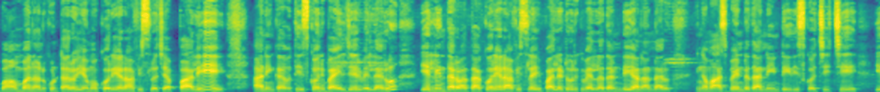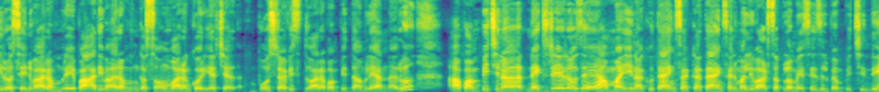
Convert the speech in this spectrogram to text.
బాంబు అని అనుకుంటారో ఏమో కొరియర్ ఆఫీస్లో చెప్పాలి అని ఇంకా తీసుకొని బయలుదేరి వెళ్ళారు. వెళ్ళిన తర్వాత కొరియర్ ఆఫీస్లో ఈ పల్లెటూరికి వెళ్ళదండి అని అన్నారు. ఇంకా మా హస్బెండ్ దాన్ని ఇంటికి తీసుకొచ్చి ఇచ్చి ఈరోజు శనివారం రేపు ఆదివారం ఇంకా సోమవారం కొరియర్ చే పోస్ట్ ఆఫీస్ ద్వారా పంపిద్దాంలే అన్నారు. ఆ పంపించిన నెక్స్ట్ డే రోజే ఆ అమ్మాయి నాకు థ్యాంక్స్ అక్క థ్యాంక్స్ అని మళ్ళీ వాట్సాప్లో మెసేజ్లు పంపించింది.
